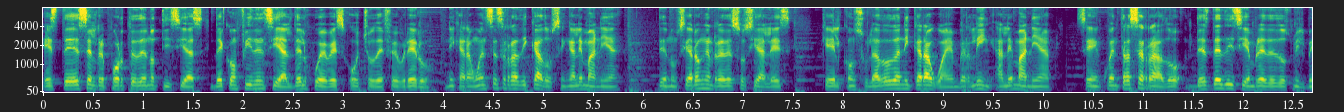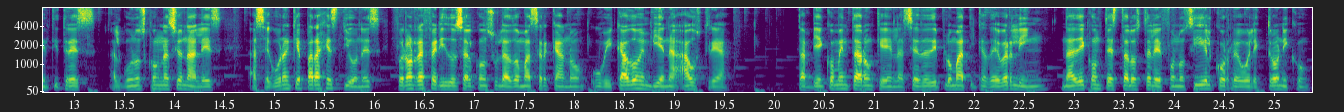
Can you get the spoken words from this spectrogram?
Este es el reporte de noticias de Confidencial del jueves 8 de febrero. Nicaragüenses radicados en Alemania denunciaron en redes sociales que el consulado de Nicaragua en Berlín, Alemania, se encuentra cerrado desde diciembre de 2023. Algunos connacionales aseguran que para gestiones fueron referidos al consulado más cercano, ubicado en Viena, Austria, también comentaron que en la sede diplomática de Berlín nadie contesta los teléfonos y el correo electrónico.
